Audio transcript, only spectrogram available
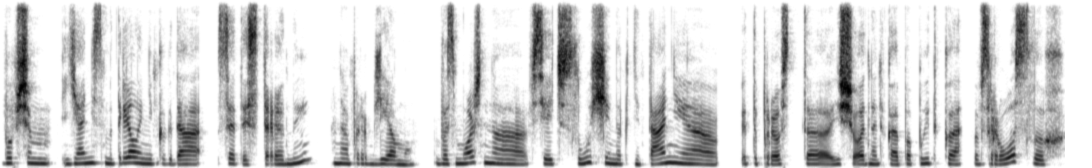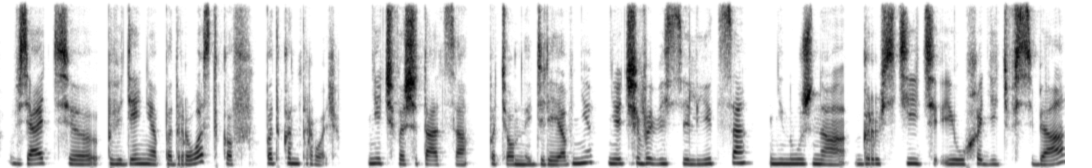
В общем, я не смотрела никогда с этой стороны на проблему. Возможно, все эти слухи, нагнетания это просто еще одна такая попытка взрослых взять э, поведение подростков под контроль. Нечего шататься по темной деревне, нечего веселиться, не нужно грустить и уходить в себя,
